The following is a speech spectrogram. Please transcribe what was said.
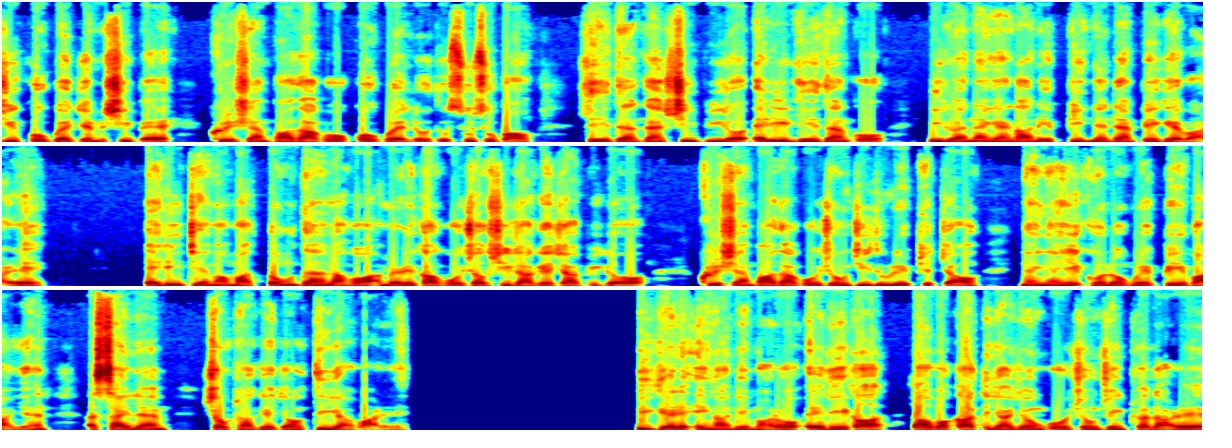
ကြည်ကိုးကွယ်ခြင်းမရှိဘဲ ခရစ်ယာန်ဘာသာကိုကိုးကွယ်လို့သူစုစုပေါင်း၄တန်းခန့်ရှိပြီးတော့အဲ့ဒီ၄တန်းကိုအီရန်နိုင်ငံကနေပြည်နှင်တန်ပေးခဲ့ပါတယ်။အဲ့ဒီအထက်မှာမှ3တန်းလောက်ဟာအမေရိကကိုရောက်ရှိလာခဲ့ကြပြီးတော့ခရစ်ယာန်ဘာသာကိုယုံကြည်သူတွေဖြစ်ကြောင်းနိုင်ငံရေးခုံလုံခွင့်ပေးပါရန် asylum လျှောက်ထားခဲ့ကြောင်းသိရပါတယ်။ပြီးခဲ့တဲ့အင်္ဂါနေ့မှာတော့ LA ကလာဘကတရားရုံးကိုရုံးချင်းထွက်လာတဲ့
